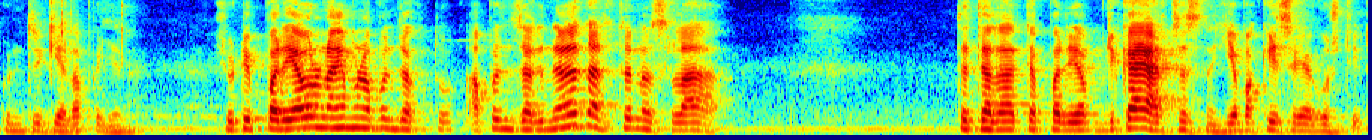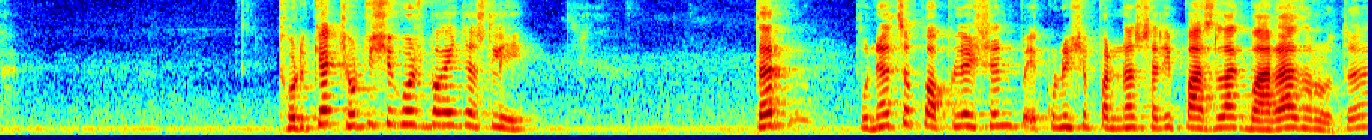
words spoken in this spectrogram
कोणीतरी केला पाहिजे ना. शेवटी पर्यावरण आहे म्हणून आपण जगतो. आपण जगण्यालाच अर्थ नसला तर त्याला त्या पर्या म्हणजे काय अर्थच नाही या बाकी सगळ्या गोष्टीला. थोडक्यात छोटीशी गोष्ट बघायची असली तर पुण्याचं पॉप्युलेशन एकोणीसशे पन्नास साली पाच लाख बारा हजार होतं.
